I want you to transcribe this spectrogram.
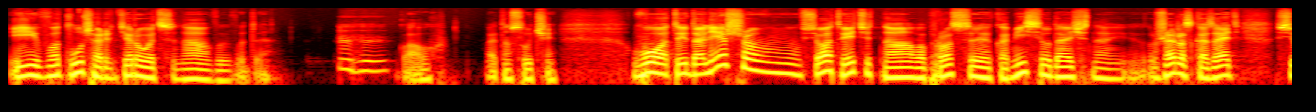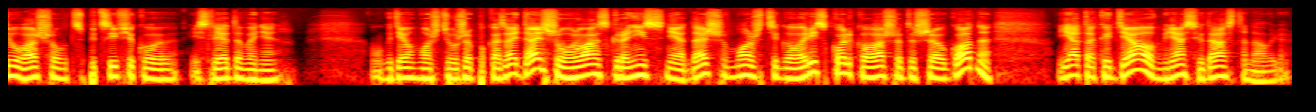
И вот лучше ориентироваться на выводы угу. в главах в этом случае. Вот, и в дальнейшем все ответить на вопросы комиссии удачно, уже рассказать всю вашу вот специфику исследования где вы можете уже показать. Дальше у вас границ нет. Дальше можете говорить сколько вашей душе угодно. Я так и делал, меня всегда останавливали.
